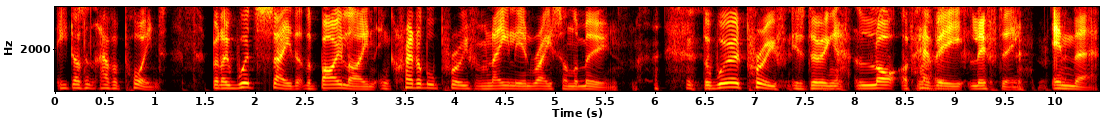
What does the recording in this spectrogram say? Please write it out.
he doesn't have a point. But I would say that the byline, incredible proof of an alien race on the moon, the word proof is doing a lot of heavy lifting in there.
